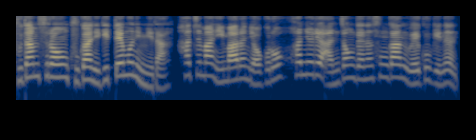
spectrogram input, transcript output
부담스러운 구간이기 때문입니다. 하지만 이 말은 역으로 환율이 안정되는 순간 외국인은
